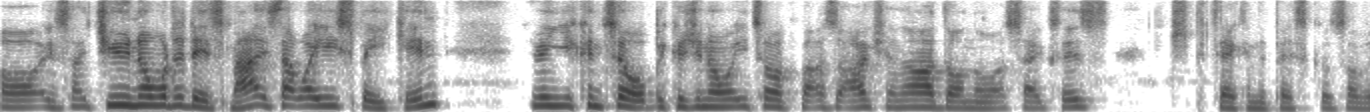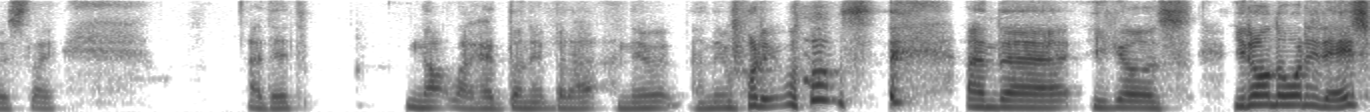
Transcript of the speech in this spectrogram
oh, it's like, do you know what it is, Matt? Is that why you're speaking? You mean you can talk because you know what you talk about? I was like, actually, no, I don't know what sex is. Just taking the piss because obviously I did. Not like I'd done it, but I, I knew it. I knew what it was. And uh, he goes, "You don't know what it is?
